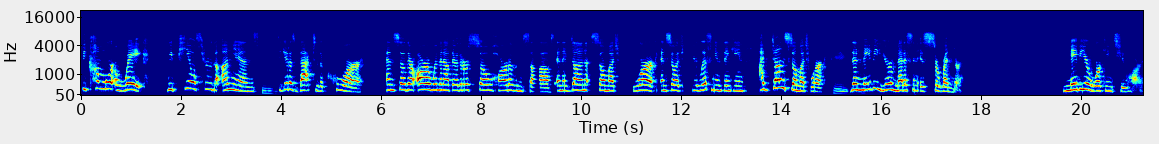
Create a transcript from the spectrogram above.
become more awake, we peel through the onions mm. to get us back to the core. And so there are women out there that are so hard on themselves and they've done so much work. And so if you're listening thinking, I've done so much work, mm. then maybe your medicine is surrender. Maybe you're working too hard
